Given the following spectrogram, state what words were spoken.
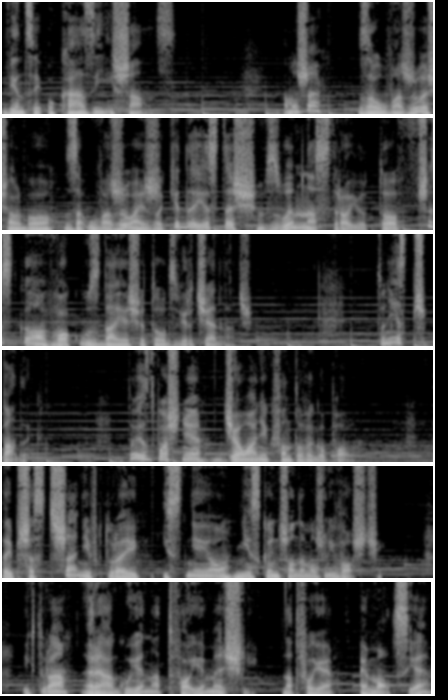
więcej okazji i szans. A może zauważyłeś albo zauważyłaś, że kiedy jesteś w złym nastroju, to wszystko wokół zdaje się to odzwierciedlać. To nie jest przypadek. To jest właśnie działanie kwantowego pola. Tej przestrzeni, w której istnieją nieskończone możliwości i która reaguje na Twoje myśli, na Twoje emocje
